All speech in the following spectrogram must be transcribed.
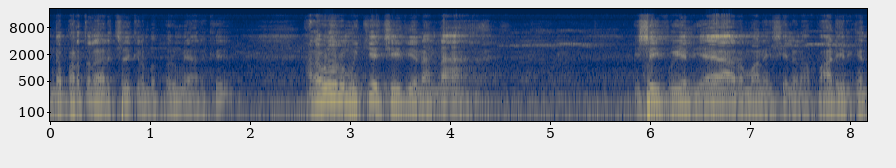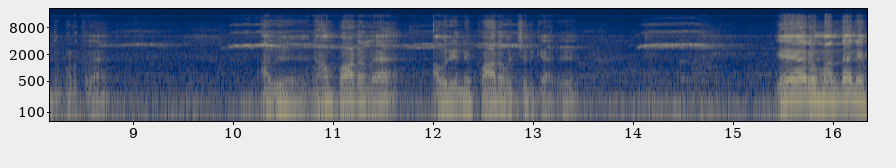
இந்த படத்தில் நடித்ததுக்கு ரொம்ப பெருமையாக இருக்குது அதை விட ஒரு முக்கிய செய்தி என்னன்னா இசை புயல் ஏஆரமான இசையில் நான் பாடியிருக்கேன் இந்த படத்தில். அது நான் பாடலை அவர் என்னை பாட வச்சுருக்காரு. ஏஆரமான் தான் என்னை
